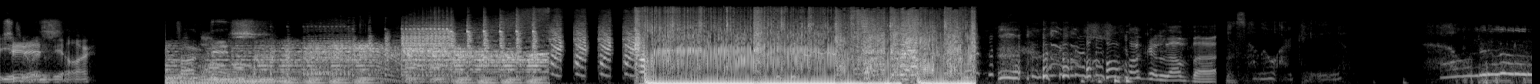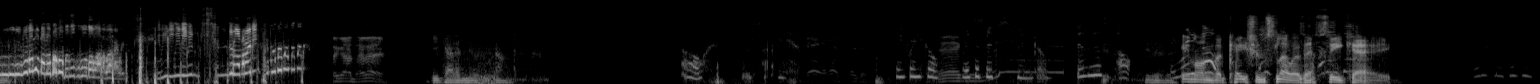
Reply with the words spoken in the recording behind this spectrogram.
See this? in VR. Fuck this. I fucking love that. Hello, Arcane. Hello, Arcane. You got a new account. Oh, I'm sorry. Hey, where you go? Where'd the businessman go? Business? Oh, These are the- hey, where'd Him on go? vacation slow as FCK.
